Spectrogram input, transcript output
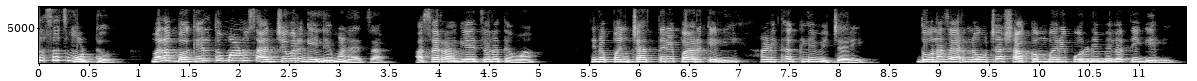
तसंच मोठं. मला बघेल तो माणूस आजीवर गेले म्हणायचा. असा राग यायचा ना तेव्हा. तिनं पंच्याहत्तरी पार केली आणि थकली बिचारी. दोन हजार नऊच्या शाकंभरी पौर्णिमेला ती गेली.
